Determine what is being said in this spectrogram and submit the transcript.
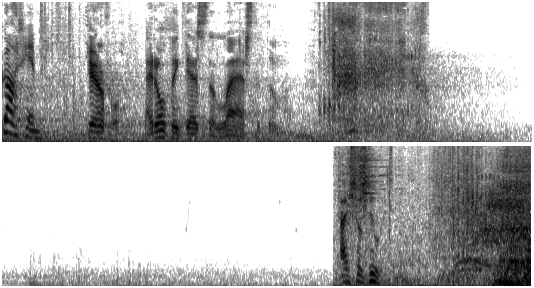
Got him. Careful. I don't think that's the last of them. I shall do it.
